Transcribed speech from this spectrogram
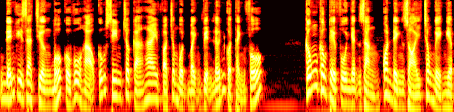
Đến khi ra trường, bố của Vu Hạo cũng xin cho cả hai vào trong một bệnh viện lớn của thành phố. Cũng không thể phủ nhận rằng quan đình giỏi trong nghề nghiệp.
